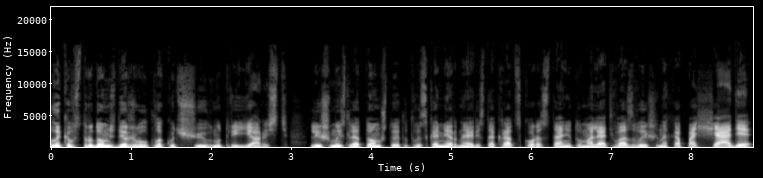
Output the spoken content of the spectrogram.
Лыков с трудом сдерживал клокочущую внутри ярость. Лишь мысль о том, что этот высокомерный аристократ скоро станет умолять возвышенных о пощаде,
